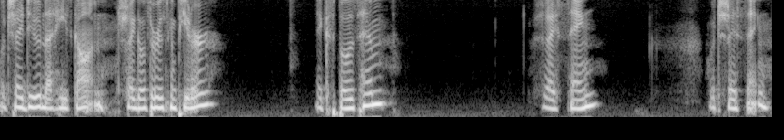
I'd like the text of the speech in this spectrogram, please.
What should I do that he's gone? Should I go through his computer? Expose him? Should I sing? What should I sing?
